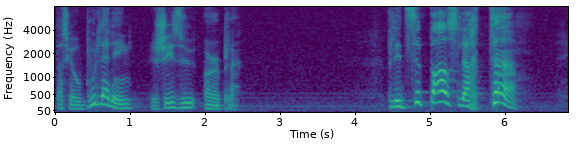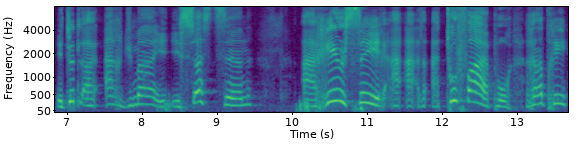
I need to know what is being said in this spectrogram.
Parce qu'au bout de la ligne, Jésus a un plan. Puis les disciples passent leur temps et tout leur argument, ils s'ostinent à réussir à, tout faire pour rentrer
